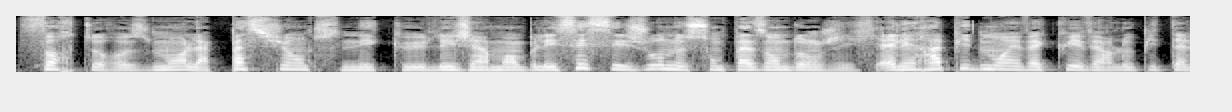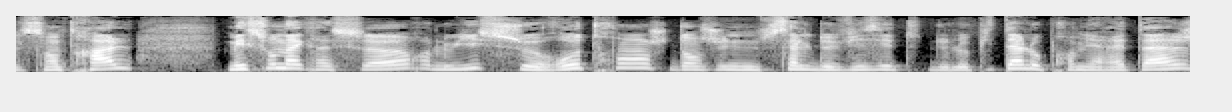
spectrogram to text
Fort heureusement, la patiente n'est que légèrement blessée. Ses jours ne sont pas en danger. Elle est rapidement évacuée vers l'hôpital central, mais son agresseur, lui, se retranche dans une salle de visite de l'hôpital au premier étage.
